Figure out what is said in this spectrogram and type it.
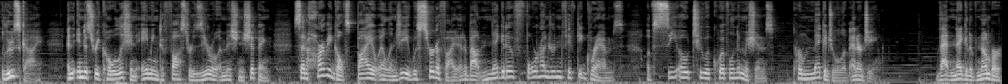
Blue Sky, an industry coalition aiming to foster zero emission shipping, said Harvey Gulf's bio LNG was certified at about negative 450 grams of CO2 equivalent emissions per megajoule of energy. That negative number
